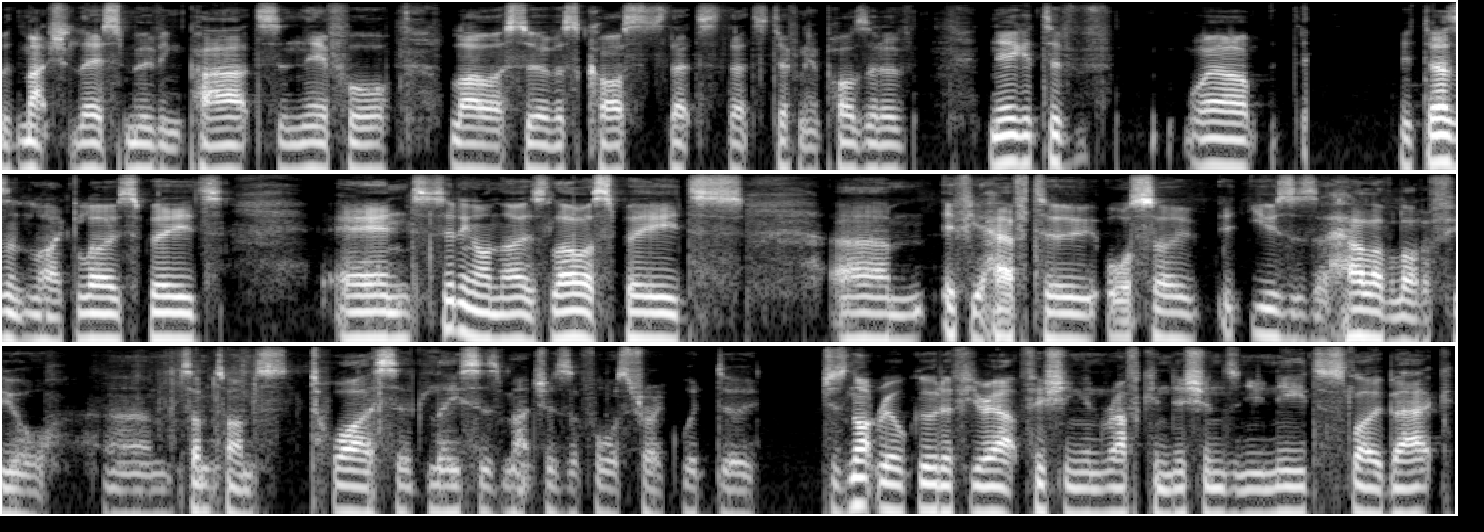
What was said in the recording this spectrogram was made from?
with much less moving parts and therefore lower service costs. That's that's definitely a positive. Negative, well, it doesn't like low speeds, and sitting on those lower speeds, um, if you have to, also it uses a hell of a lot of fuel. Um, sometimes twice at least as much as a four-stroke would do, which is not real good if you're out fishing in rough conditions and you need to slow back.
